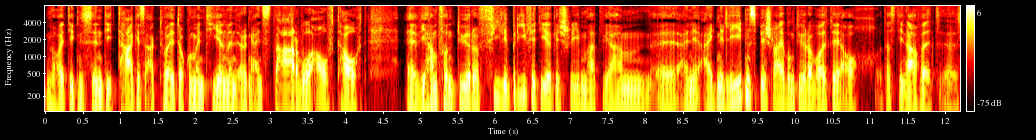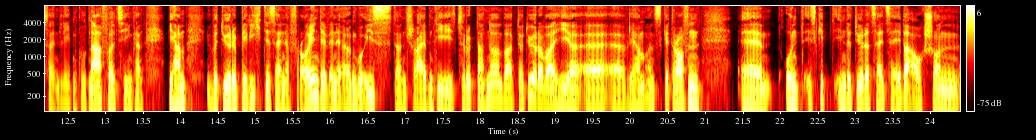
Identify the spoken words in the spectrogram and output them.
im heutigen Sinn, die tagesaktuell dokumentieren, wenn irgendein Star wo auftaucht. Äh, wir haben von Dürer viele Briefe, die er geschrieben hat. Wir haben äh, eine eigene Lebensbeschreibung. Dürer wollte auch, dass die Nachwelt äh, sein Leben gut nachvollziehen kann. Wir haben über Dürer Berichte seiner Freunde. Wenn er irgendwo ist, dann schreiben die zurück nach Nürnberg. Der Dürer war hier. Wir haben uns getroffen. Ähm, und es gibt in der Dürerzeit selber auch schon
